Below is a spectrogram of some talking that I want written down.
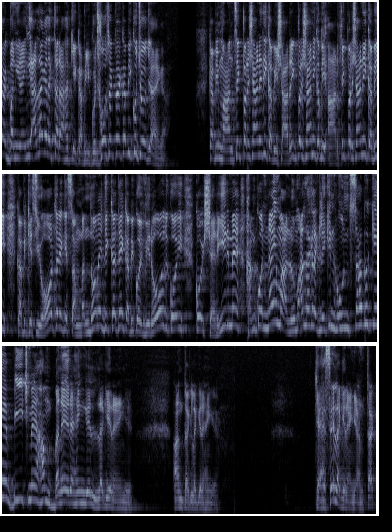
तक बनी रहेंगी। अलग अलग तरह के कभी कुछ हो सकता है, कभी कुछ हो जाएगा। कभी मानसिक परेशानी थी, कभी शारीरिक परेशानी, कभी आर्थिक परेशानी, कभी कभी किसी और तरह के संबंधों में दिक्कतें, कभी कोई विरोध, कोई कोई शरीर में हमको नहीं मालूम अलग अलग लेकिन उन सब के बीच में हम बने रहेंगे, लगे रहेंगे, अंत तक लगे रहेंगे। कैसे लगे रहेंगे अंत तक?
